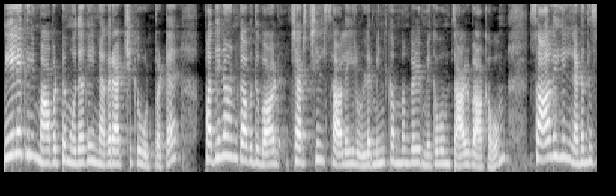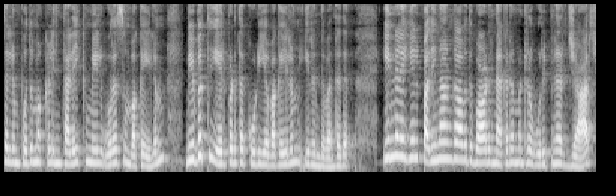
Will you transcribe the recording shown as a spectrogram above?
நீலகிரி மாவட்டம் உதகை நகராட்சிக்கு உட்பட்ட பதினான்காவது வார்டு சர்ச்சில் சாலையில் உள்ள மின்கம்பங்கள் மிகவும் தாழ்வாகவும் சாலையில் நடந்து செல்லும் பொதுமக்களின் தலைக்கு மேல் உரசும் வகையிலும் விபத்து ஏற்படுத்தக்கூடிய வகையிலும் இருந்து வந்தது. இந்நிலையில் பதினான்காவது வார்டு நகரமன்ற உறுப்பினர் ஜார்ஜ்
